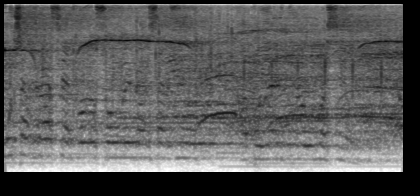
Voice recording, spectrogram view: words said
muchas gracias a todos los hombres que han salido a apoyar esta agrupación.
